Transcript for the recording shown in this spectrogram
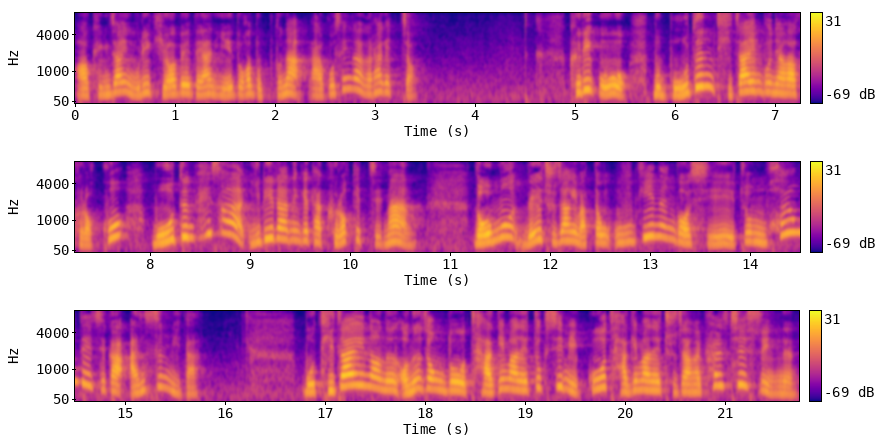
아, 굉장히 우리 기업에 대한 이해도가 높구나 라고 생각을 하겠죠. 그리고 뭐 모든 디자인 분야가 그렇고 모든 회사 일이라는 게 다 그렇겠지만 너무 내 주장이 맞다고 우기는 것이 좀 허용되지가 않습니다. 뭐 디자이너는 어느 정도 자기만의 뚝심이 있고 자기만의 주장을 펼칠 수 있는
